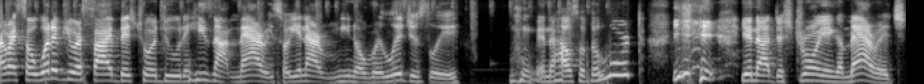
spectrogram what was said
All right. So what if you're a side bitch to a dude and he's not married? So you're not, you know, religiously in the house of the Lord. you're not destroying a marriage.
